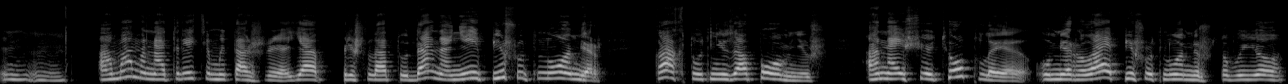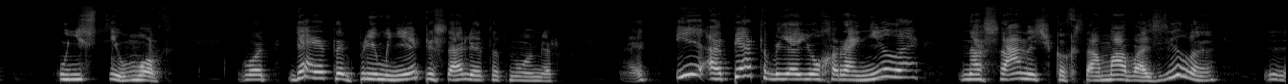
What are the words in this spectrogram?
А мама на третьем этаже. Я пришла туда, на ней пишут номер. Как тут не запомнишь? Она еще теплая, умерла, пишут номер, чтобы ее унести в морг. Вот. Я это при мне писали этот номер. И а пятого я ее хоронила, на саночках сама возила э,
